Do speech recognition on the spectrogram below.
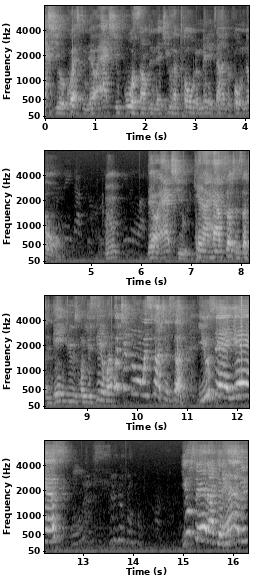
ask you a question. They'll ask you for something that you have told them many times before no. Hmm? They'll ask you, can I have such and such? And then you, when you see them, what you doing with such and such? You said yes. You said I could have it.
